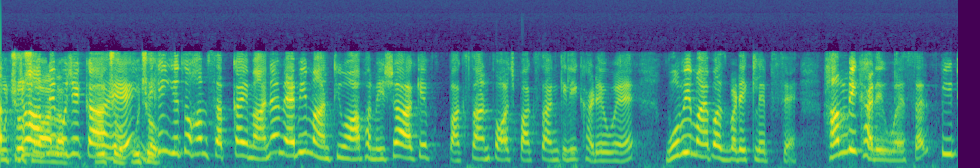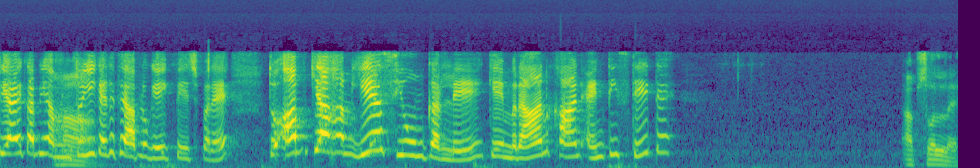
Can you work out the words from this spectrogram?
पूछो जो आपने मुझे कहा है। देखिए ये तो हम सबका ईमान है मैं भी मानती हूँ आप हमेशा आके पाकिस्तान फौज पाकिस्तान के लिए खड़े हुए हैं वो भी हमारे पास बड़े क्लिप्स हैं हम भी खड़े हुए हैं सर पीटीआई का भी हम तो हाँ। ये कहते थे आप लोग एक पेज पर हैं तो अब क्या हम ये अस्यूम कर लें कि इमरान खान एंटी स्टेट है आप सुन लें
